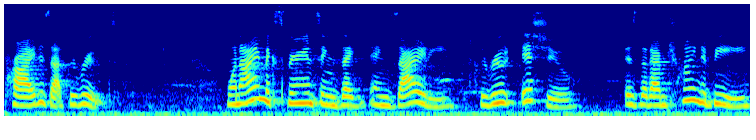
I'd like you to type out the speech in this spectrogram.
pride is at the root. When I am experiencing anxiety, the root issue is that I'm trying to be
